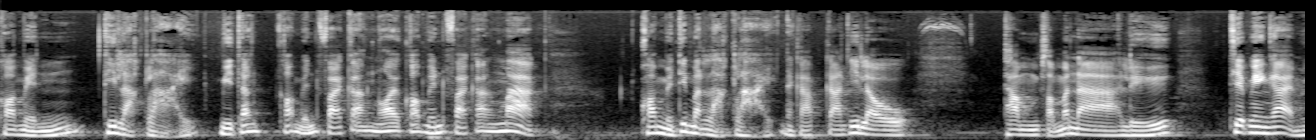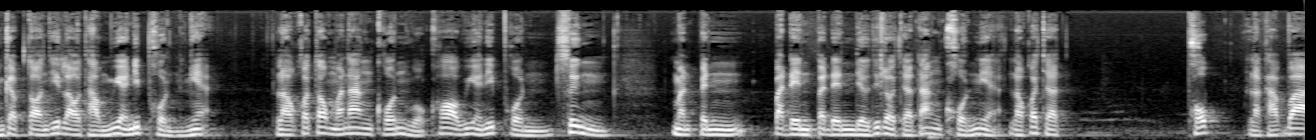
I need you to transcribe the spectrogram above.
ความเห็นที่หลากหลาย มีทั้งความเห็นฝ่ายข้างน้อยความเห็นฝ่ายข้างมาก ความเห็นที่มันหลากหลายนะครับ การที่เราทำสัมมนาหรือเทียบง่ายๆ เหมือนกับตอนที่เราทำวิทยานิพนธ์เนี่ยเราก็ต้องมานั่งค้นหัวข้อวิทยานิพนธ์ซึ่งมันเป็นประเด็นประเด็นเดียวที่เราจะตั้งค้นเนี่ยเราก็จะพบแหละครับว่า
